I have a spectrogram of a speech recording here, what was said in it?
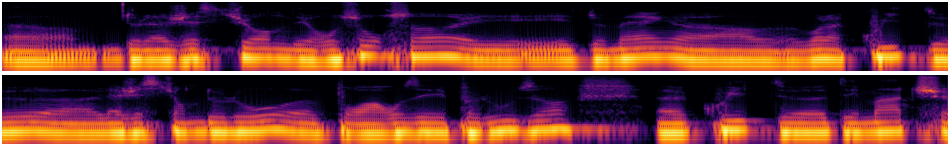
de la gestion des ressources hein, et, demain, voilà, quid de la gestion de l'eau pour arroser les pelouses, quid des matchs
